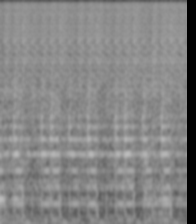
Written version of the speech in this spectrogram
Thank you.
